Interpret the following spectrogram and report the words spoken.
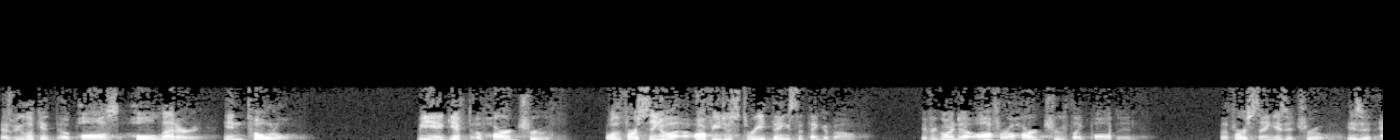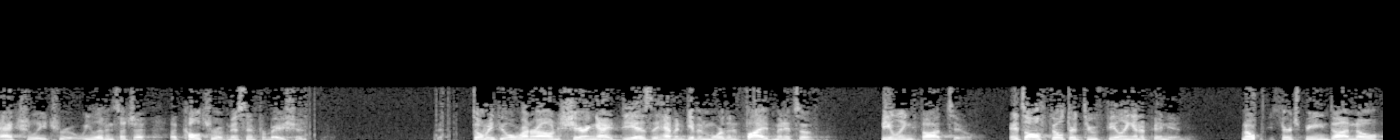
as we look at uh, Paul's whole letter in total being a gift of hard truth? Well, the first thing, I'll offer you just three things to think about if you're going to offer a hard truth like Paul did. The first thing, is it true? Is it actually true? We live in such a, a culture of misinformation. So many people run around sharing ideas they haven't given more than five minutes of feeling thought to. It's all filtered through feeling and opinion. No research being done, no,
